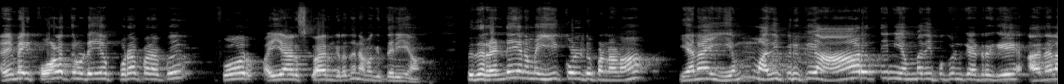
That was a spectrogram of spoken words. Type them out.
அதே மாதிரி கோலத்தினுடைய புறப்பரப்பு ஃபோர் பையார் ஸ்கொயருங்கிறது நமக்கு தெரியும். இது ரெண்டையும் நம்ம ஈக்குவல் டு பண்ணணும். ஏன்னா எம் மதிப்பிற்கு ஆரத்தின் எம் மதிப்புக்குன்னு கேட்டிருக்கு. அதனால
